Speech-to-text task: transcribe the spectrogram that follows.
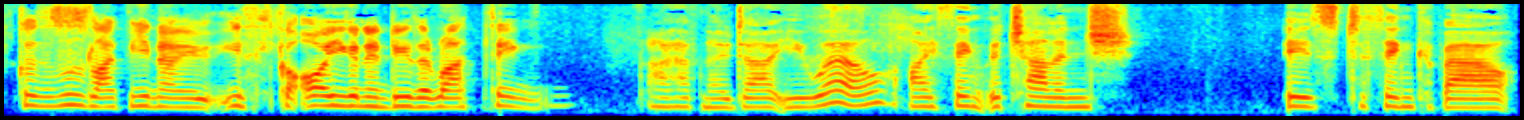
Because this is like, you know, you think, oh, are you're going to do the right thing. I have no doubt you will. I think the challenge is to think about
